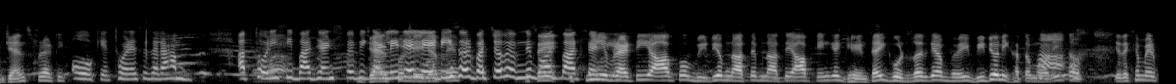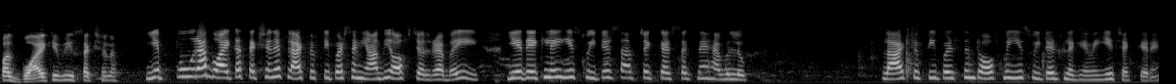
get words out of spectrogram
जेंट्स वैरायटी ओके थोड़े से ज़रा हम अब थोड़ी सी बात जेंट्स पे भी कर लीजिए लेडीज़ और बच्चों पे हमने बहुत बात इतनी वैरायटी आपको वीडियो बनाते बनाते आप कहेंगे घंटा ही गुजर गया वीडियो नहीं खत्म हो रही। हाँ। तो ये देखिए मेरे पास बॉय के भी सेक्शन है। ये पूरा बॉय का सेक्शन है फ्लैट फिफ्टी परसेंट यहाँ भी ऑफ़ चल रहा है भाई। ये देख लें ये स्वीटर्स आप चेक कर सकते हैं have look flat fifty percent off में ये स्वीटर्स लगे हुए हैं ये चेक करें।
